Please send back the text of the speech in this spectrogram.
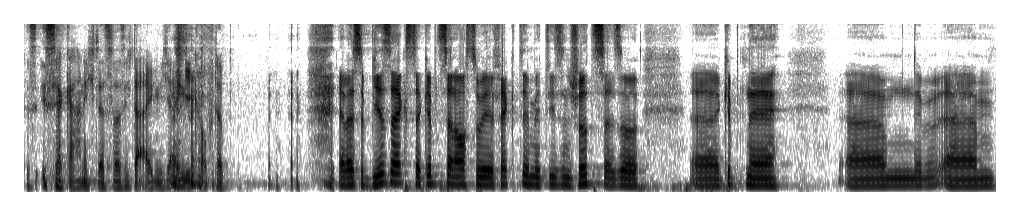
das ist ja gar nicht das, was ich da eigentlich eingekauft habe. Ja, was du Bier sagst, da gibt es dann auch so Effekte mit diesem Schutz. Also äh, gibt eine, ähm, ähm,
